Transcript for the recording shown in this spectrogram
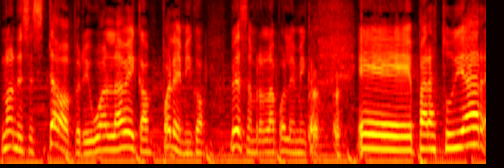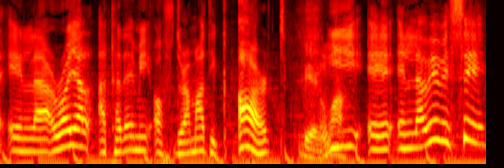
no necesitaba, pero igual la beca, polémico, voy a sembrar la polémica, eh, para estudiar en la Royal Academy of Dramatic Art. Bien. Y eh, en la BBC,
